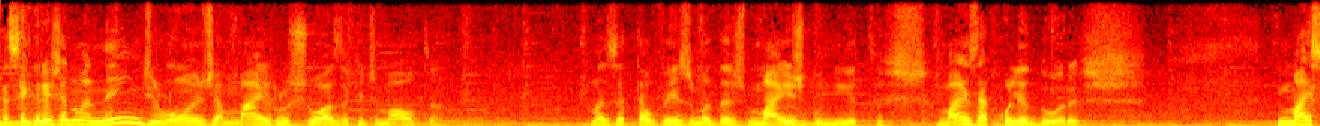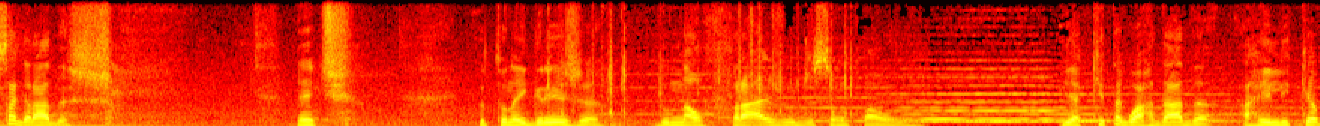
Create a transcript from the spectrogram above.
Essa igreja não é nem de longe a mais luxuosa aqui de Malta, mas é talvez uma das mais bonitas, mais acolhedoras e mais sagradas. Gente, eu estou na igreja do naufrágio de São Paulo. E aqui está guardada a relíquia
